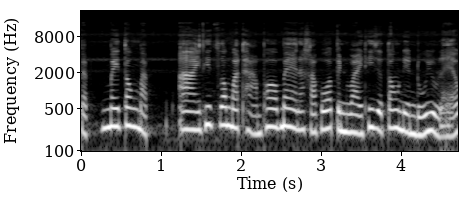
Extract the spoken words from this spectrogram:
แบบไม่ต้องแบบอายที่ต้องมาถามพ่อแม่นะคะ เพราะว่าเป็นวัยที่จะต้องเรียนรู้อยู่แล้ว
